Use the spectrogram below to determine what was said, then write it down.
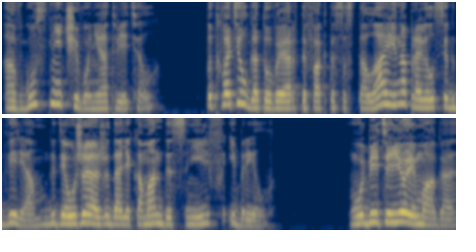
Август ничего не ответил подхватил готовые артефакты со стола и направился к дверям, где уже ожидали команды Снильф и Брил. «Убить ее и мага!»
